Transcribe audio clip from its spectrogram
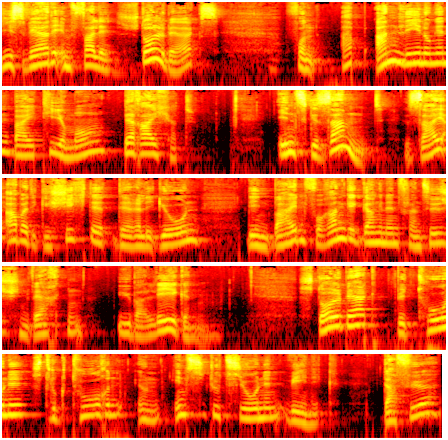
Dies werde im Falle Stolbergs von Ab Anlehnungen bei Thiemont bereichert. Insgesamt sei aber die Geschichte der Religion den beiden vorangegangenen französischen Werken überlegen. Stolberg betone Strukturen und Institutionen wenig. Dafür,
